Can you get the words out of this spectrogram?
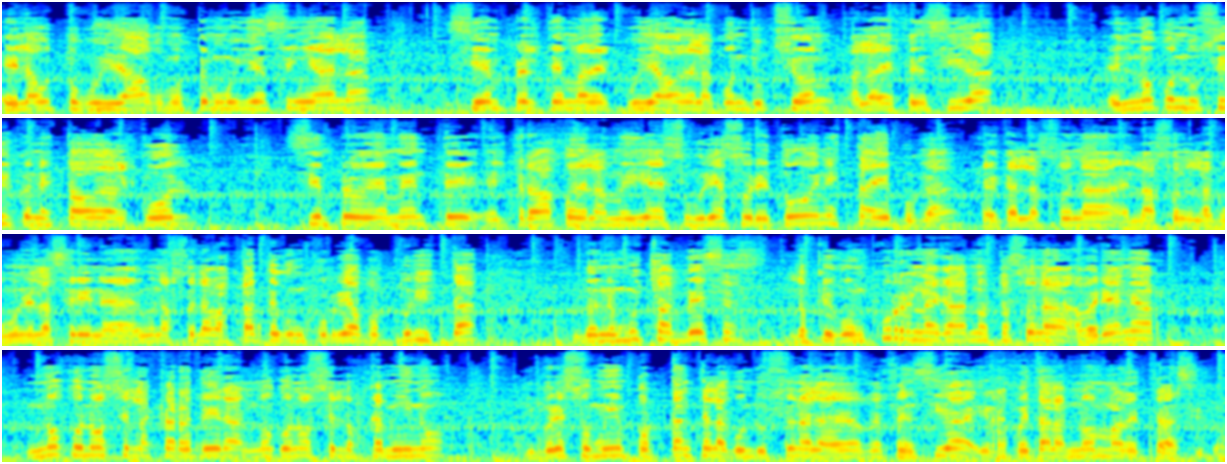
el autocuidado, como usted muy bien señala, siempre el tema del cuidado de la conducción a la defensiva, el no conducir con estado de alcohol, siempre obviamente el trabajo de las medidas de seguridad, sobre todo en esta época, que acá en la zona, en la zona, la comuna de La Serena es una zona bastante concurrida por turistas, donde muchas veces los que concurren acá a nuestra zona a veranear no conocen las carreteras, no conocen los caminos y por eso es muy importante la conducción a la defensiva y respetar las normas de tránsito.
